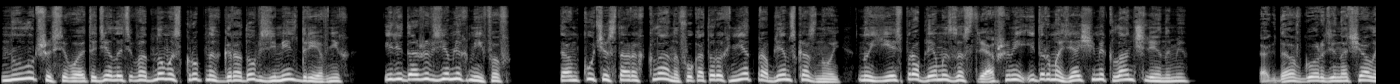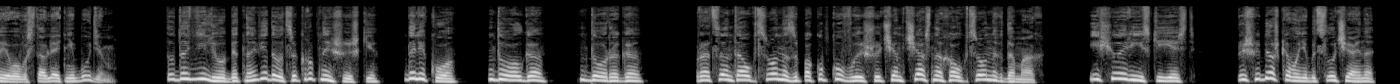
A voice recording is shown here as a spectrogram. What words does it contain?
но лучше всего это делать в одном из крупных городов земель древних, или даже в землях мифов. Там куча старых кланов, у которых нет проблем с казной, но есть проблемы с застрявшими и тормозящими клан-членами. Тогда в городе начало его выставлять не будем. Туда не любят наведываться крупные шишки. Далеко, долго, дорого. Процент аукциона за покупку выше, чем в частных аукционных домах. Еще и риски есть. Пришибешь кого-нибудь случайно,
